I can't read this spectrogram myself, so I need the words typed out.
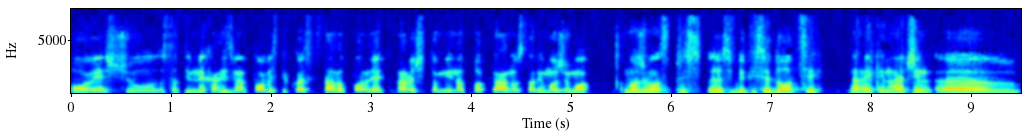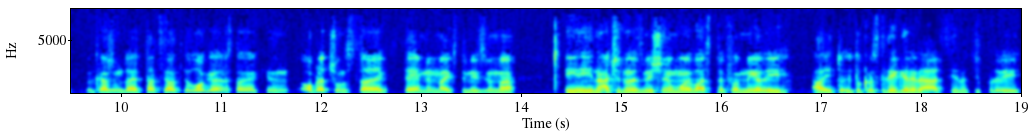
povješću, sa tim mehanizmima povijesti koja se stalno ponavlja naročito mi na Balkanu stvari možemo, možemo biti svjedoci. Na neki način, e, kažem da je ta cijela teologija neki obračun sa ekstremima, ekstremizmima i načinom razmišljanja u mojoj vlastitoj familiji, ali to, i to kroz tri generacije. Znači prvi,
